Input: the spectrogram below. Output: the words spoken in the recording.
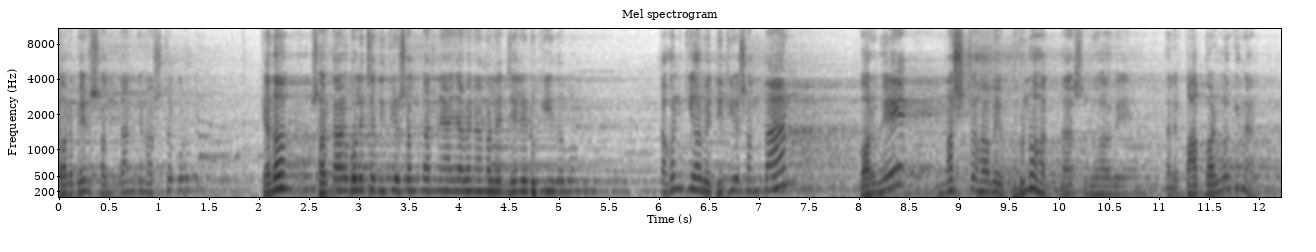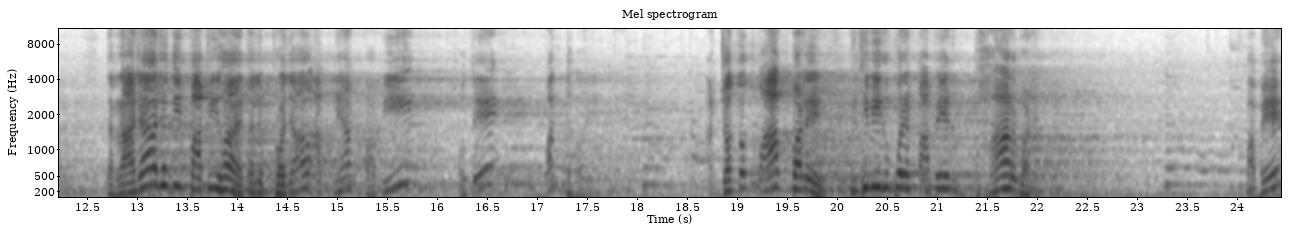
গর্ভের সন্তানকে নষ্ট করবে? কেন? সরকার বলেছে দ্বিতীয় সন্তান নেওয়া যাবে না নলে জেলে ঢুকিয়ে দেবো। তখন কি হবে? দ্বিতীয় সন্তান গর্ভে নষ্ট হবে, ভ্রূণ হত্যা শুরু হবে। তাহলে পাপ বাড়লো কি না তা রাজা যদি পাপী হয়, তাহলে প্রজাও আপনি আপ পাপী হতে বাধ্য হয়। আর যত পাপ বাড়ে, পৃথিবীর উপরে পাপের ভার বাড়ে। পাপের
